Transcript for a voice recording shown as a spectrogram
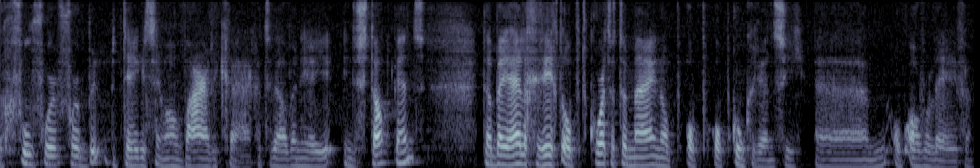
gevoel voor, voor betekenis en waarde krijgen. Terwijl wanneer je in de stad bent, dan ben je heel gericht op het korte termijn, op, op, op concurrentie, um, op overleven.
